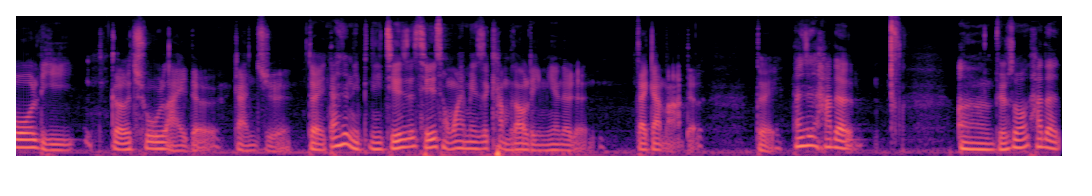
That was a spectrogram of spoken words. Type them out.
玻璃隔出来的感觉，对，但是你你其实其实从外面是看不到里面的人在干嘛的，对，但是它的，嗯，比如说它的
